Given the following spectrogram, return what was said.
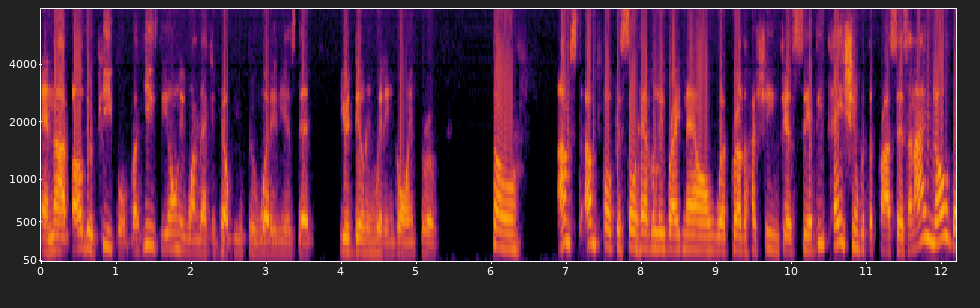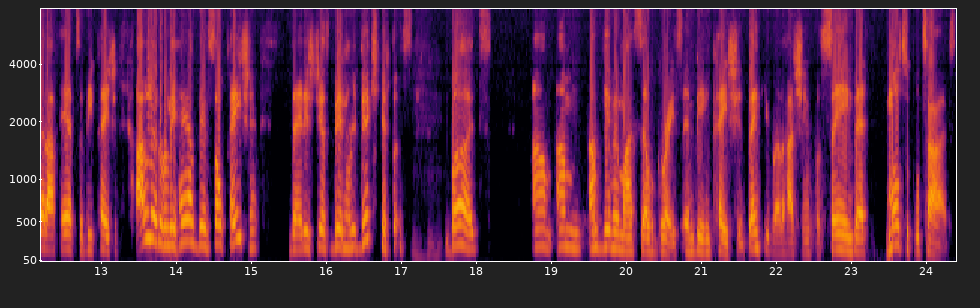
and not other people, but he's the only one that can help you through what it is that you're dealing with and going through. So I'm I'm focused so heavily right now on what Brother Hashim just said. Be patient with the process, and I know that I've had to be patient. I literally have been so patient that it's just been ridiculous. but um, I'm I'm giving myself grace and being patient. Thank you, Brother Hashim, for saying that multiple times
